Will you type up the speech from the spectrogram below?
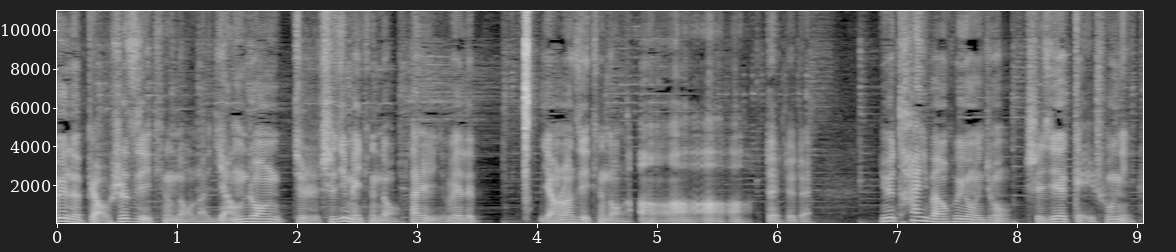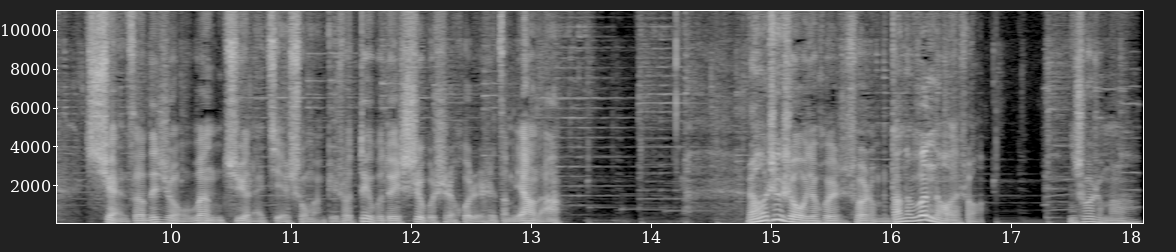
为了表示自己听懂了，佯装就是实际没听懂，但是为了。佯装自己听懂了，啊啊啊啊，对对对，因为他一般会用这种直接给出你选择的这种问句来结束嘛，比如说对不对，是不是，或者是怎么样的啊。然后这时候我就会说什么，当他问到的时候，你说什么了？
